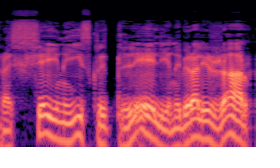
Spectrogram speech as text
Рассеянные искры тлели, набирали жар,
